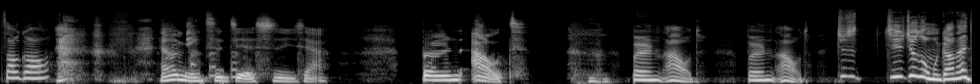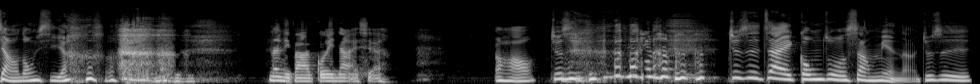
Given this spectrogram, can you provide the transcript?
糟糕，然后名词解释一下，burn out，burn out，burn out，就是其实就是我们刚才讲的东西啊。那你把它归纳一下。哦，好，就是 就是在工作上面呢，就是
